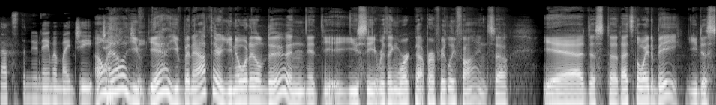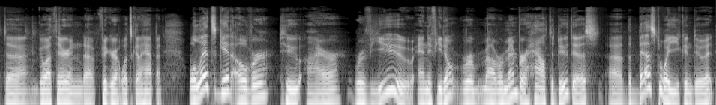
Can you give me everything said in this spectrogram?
That's the new name of my Jeep. Oh hell, you Jeep. yeah, you've been out there. You know what it'll do, and it, you see everything worked out perfectly fine. So, yeah, just uh, that's the way to be. You just uh, go out there and uh, figure out what's going to happen. Well, let's get over to our review. And if you don't re- uh, remember how to do this, uh, the best way you can do it,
